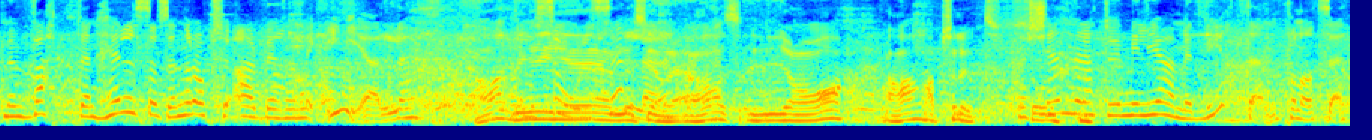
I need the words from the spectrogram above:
Men vattenhälsa och sen har du också arbetat med el. Ja, det Eller är ännu senare. Ja, ja, absolut. Jag känner att du är miljömedveten på något sätt.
